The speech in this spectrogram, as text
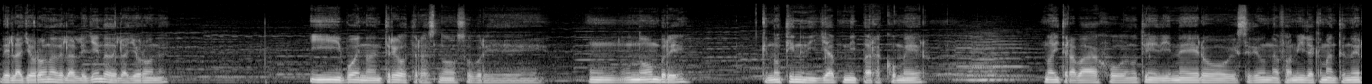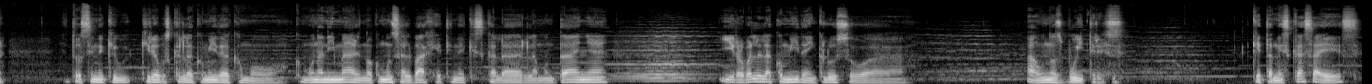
de La Llorona, de la leyenda de La Llorona. Y bueno, entre otras, ¿no? Sobre un, hombre que no tiene ni ya ni para comer, no hay trabajo, no tiene dinero, este, tiene una familia que mantener. Entonces tiene que, ir a buscar la comida como, como un animal, no como un salvaje. Tiene que escalar la montaña y robarle la comida incluso a, a unos buitres. Que tan escasa es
